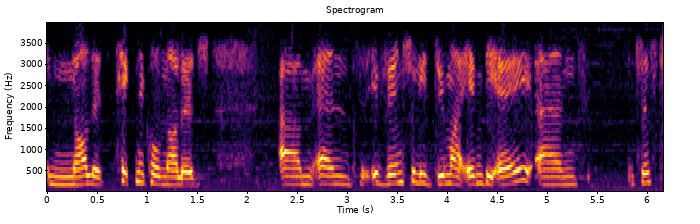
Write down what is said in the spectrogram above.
knowledge, technical knowledge, um, and eventually do my MBA and just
